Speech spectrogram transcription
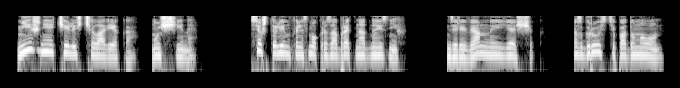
Нижняя челюсть человека, мужчины. Все, что Линкольн смог разобрать на одной из них. Деревянный ящик. С грустью подумал он.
